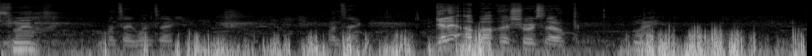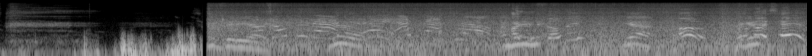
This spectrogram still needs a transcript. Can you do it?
smile. One sec, one sec. One sec. Get it above the shorts though. Why? video. No, don't do that. No. Hey, act natural. I'm Are you filming? yeah. Oh, what am I saying?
